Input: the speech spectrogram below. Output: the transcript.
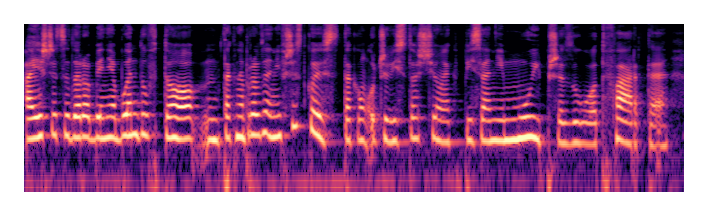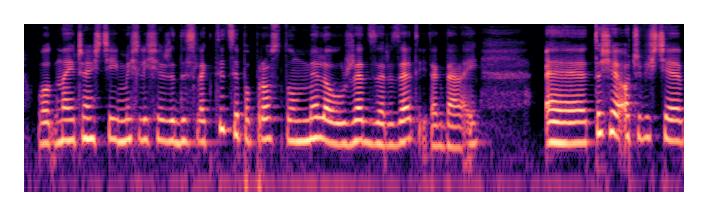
A jeszcze co do robienia błędów, to mm, tak naprawdę nie wszystko jest taką oczywistością jak pisanie mój przez U otwarte, bo najczęściej myśli się, że dyslektycy po prostu mylą Z, Z, Z i tak dalej. E, to się oczywiście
